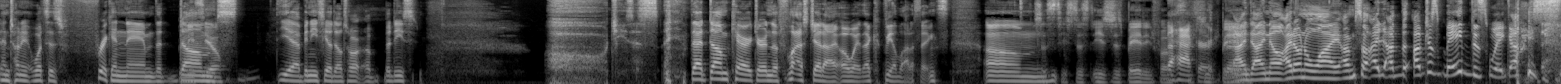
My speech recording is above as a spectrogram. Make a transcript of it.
Antonio what's his freaking name the dumb Benicio. yeah Benicio del Toro uh, Benicio oh Jesus that dumb character in the Last Jedi oh wait that could be a lot of things um Just he's just he's just baiting folks. The hacker. just The- baiting. I, I know. I don't know why. I'm so. I, I'm, I'm just made this way, guys.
